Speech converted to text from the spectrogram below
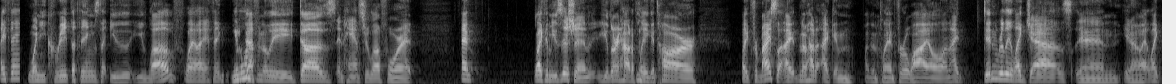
I think, when you create the things that you you love, like I think you know definitely does enhance your love for it. And like a musician, you learn how to play guitar. Like for myself, I know how to. I can. I've been playing for a while, and I didn't really like jazz, and you know, I like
